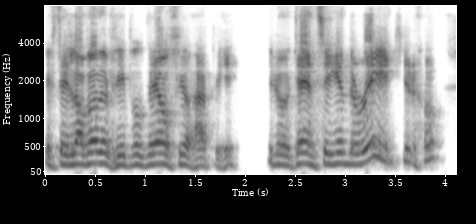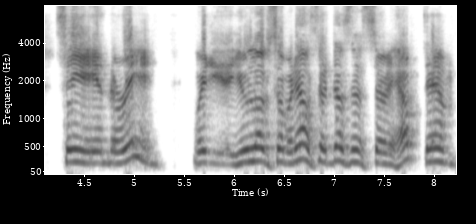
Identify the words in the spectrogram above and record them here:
If they love other people, they'll feel happy. You know, dancing in the rain, you know, singing in the rain when you, you love someone else, that doesn't necessarily help them,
